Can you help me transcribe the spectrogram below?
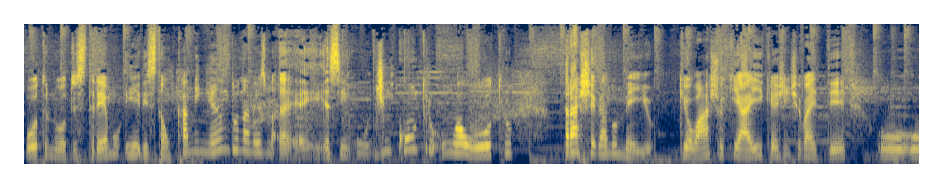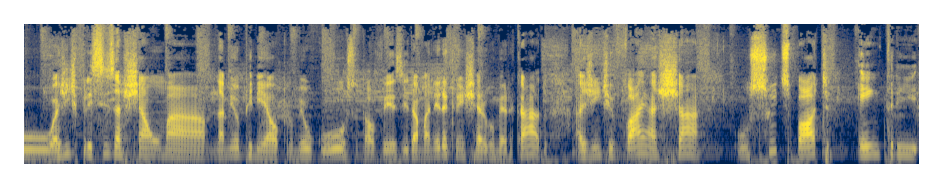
outro no outro extremo, e eles estão caminhando na mesma. É, é assim, de encontro um ao outro para chegar no meio. Que eu acho que é aí que a gente vai ter o, o. A gente precisa achar uma. Na minha opinião, pro meu gosto, talvez, e da maneira que eu enxergo o mercado, a gente vai achar o sweet spot entre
